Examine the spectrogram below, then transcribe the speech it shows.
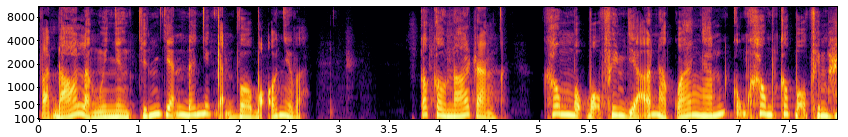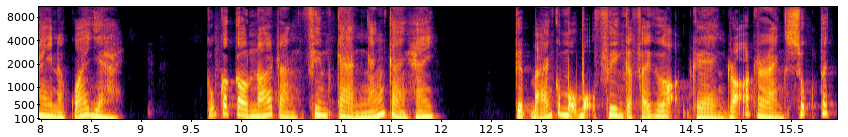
Và đó là nguyên nhân chính dẫn đến những cảnh vô bổ như vậy. Có câu nói rằng không một bộ phim dở nào quá ngắn cũng không có bộ phim hay nào quá dài. Cũng có câu nói rằng phim càng ngắn càng hay. Kịch bản của một bộ phim cần phải gọn gàng, rõ ràng, xúc tích.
